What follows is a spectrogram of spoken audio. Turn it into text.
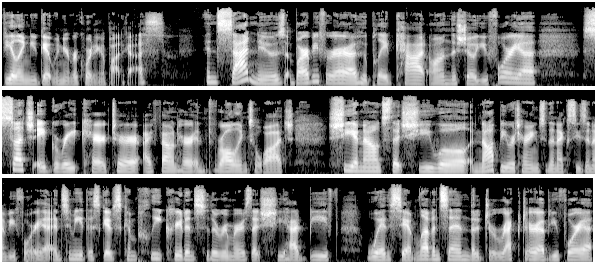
feeling you get when you're recording a podcast. In sad news, Barbie Ferreira, who played Kat on the show Euphoria, such a great character. I found her enthralling to watch. She announced that she will not be returning to the next season of Euphoria. And to me, this gives complete credence to the rumors that she had beef with Sam Levinson, the director of Euphoria.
